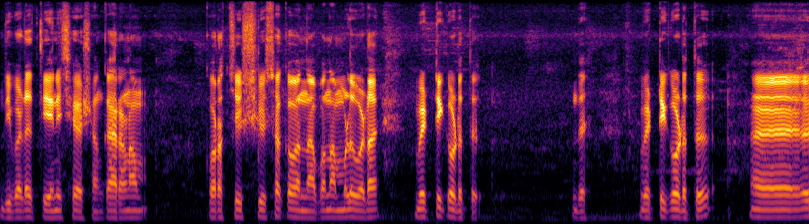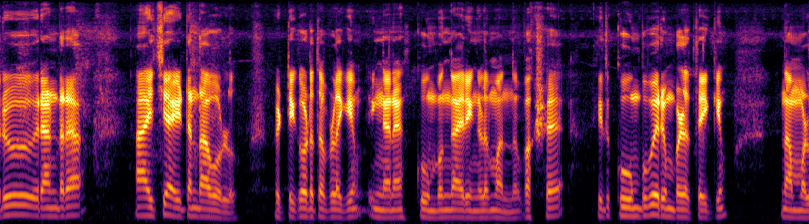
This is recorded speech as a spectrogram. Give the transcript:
ഇതിവിടെ എത്തിയതിന് ശേഷം. കാരണം കുറച്ച് ഇഷ്യൂസൊക്കെ വന്നു. അപ്പോൾ നമ്മളിവിടെ വെട്ടിക്കൊടുത്ത് ഇത് വെട്ടിക്കൊടുത്ത് ഒരു രണ്ടര ആഴ്ച ആയിട്ടുണ്ടാവുള്ളൂ വെട്ടിക്കൊടുത്തപ്പോഴേക്കും ഇങ്ങനെ കൂമ്പും കാര്യങ്ങളും വന്നു. പക്ഷേ ഇത് കൂമ്പ് വരുമ്പോഴത്തേക്കും നമ്മൾ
